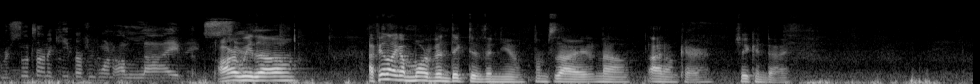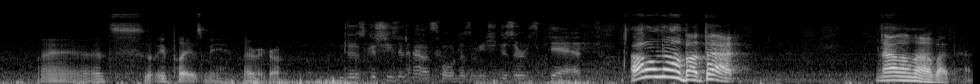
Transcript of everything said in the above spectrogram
We're still trying to keep everyone alive. Are we though? I feel like I'm more vindictive than you. I'm sorry. No, I don't care. She can die. Uh, It's it plays me. There we go. Just because she's an asshole doesn't mean she deserves death. I don't know about that. I don't know about that.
